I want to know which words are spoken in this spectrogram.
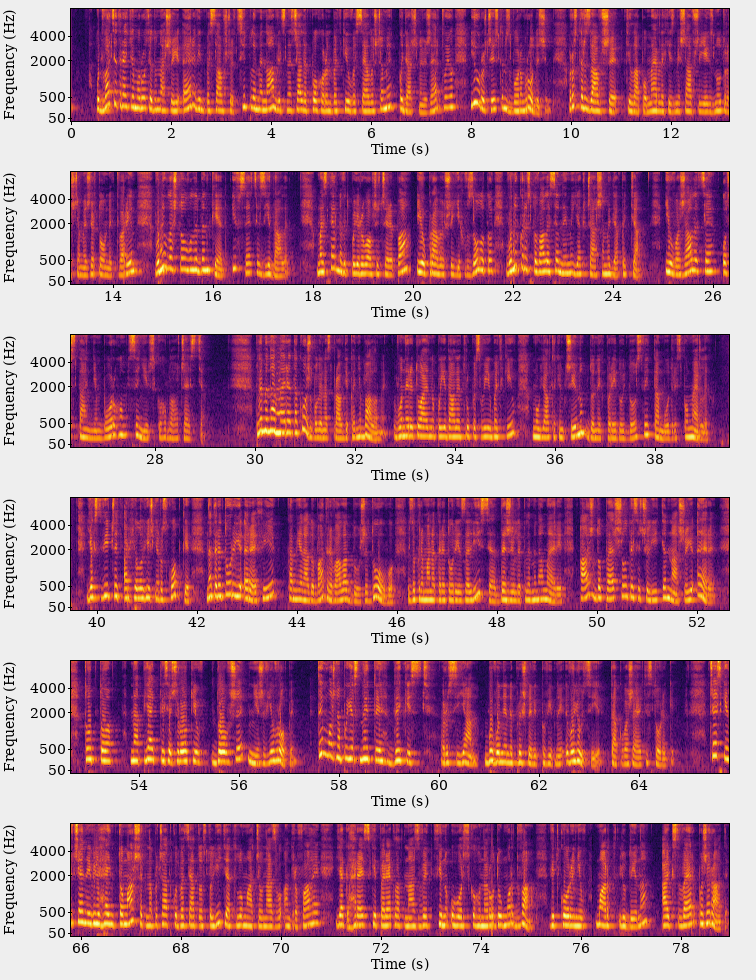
У 23-му році до нашої ери він писав, що ці племена відзначали похорон батьків веселощами, подячною жертвою і урочистим збором родичів, розтерзавши тіла померлих і змішавши їх з нутрощами жертовних тварин, вони влаштовували бенкет і все це з'їдали. Майстерно відполірувавши черепа і оправивши їх в золото, вони користувалися ними як чашами для пиття і вважали це останнім боргом синівського благочестя. Племена Меря також були насправді канібалами. Вони ритуально поїдали трупи своїх батьків, мовляв, таким чином до них перейдуть досвід та мудрість померлих. Як свідчать археологічні розкопки, на території Ерефії кам'яна доба тривала дуже довго, зокрема на території Залісся, де жили племена Мері, аж до першого тисячоліття нашої ери, тобто на 5 тисяч років довше, ніж в Європі. Тим можна пояснити дикість росіян, бо вони не пройшли відповідної еволюції, так вважають історики. Чеський вчений Вільгельм Томашик на початку ХХ століття тлумачив назву андрофаги як грецький переклад назви фіно-угорського народу мордва від коренів март людина, а ексвер пожирати.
